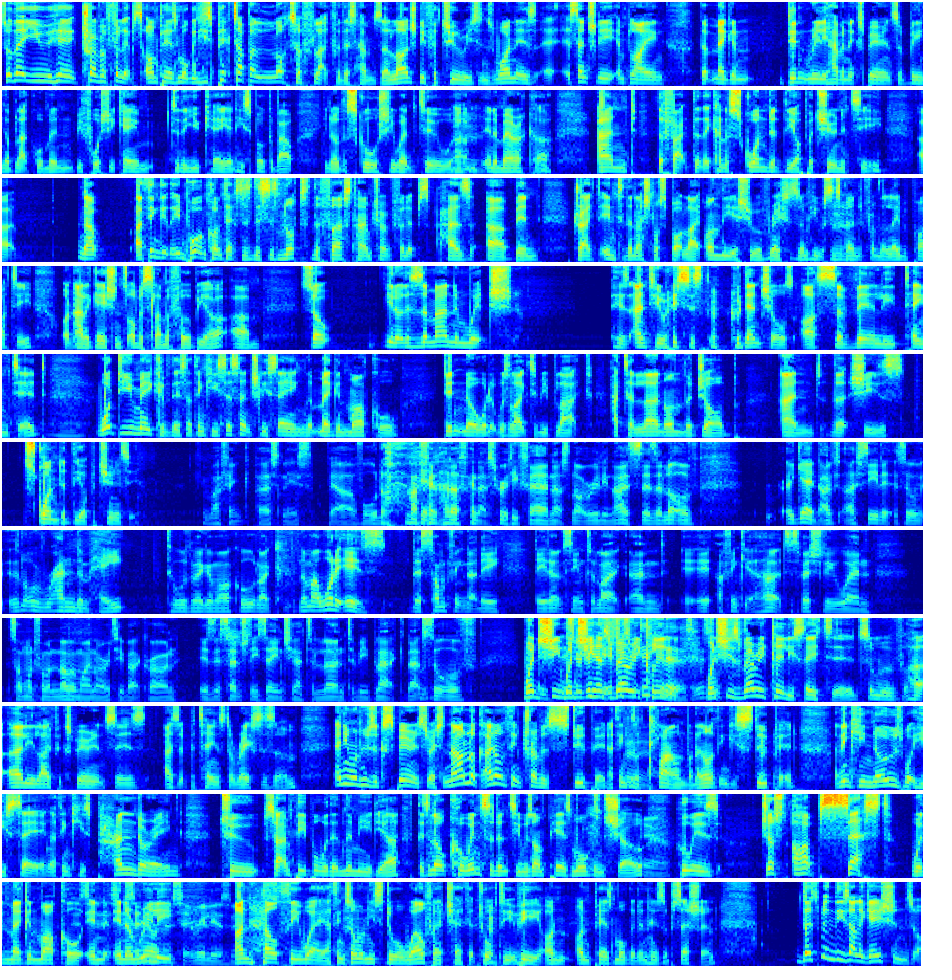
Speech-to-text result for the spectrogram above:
So there you hear Trevor Phillips on Piers Morgan. He's picked up a lot of flack for this, Hamza, largely for two reasons. One is essentially implying that Meghan didn't really have an experience of being a black woman before she came to the UK, and he spoke about you know the school she went to um, Mm. in America, and the fact that they kind of squandered the opportunity. Uh, now, I think the important context is this is not the first time Trevor Phillips has uh, been dragged into the national spotlight on the issue of racism. He was Mm. suspended from the Labour Party on allegations of Islamophobia. Um, so, you know, this is a man in which his anti-racist credentials are severely tainted. What do you make of this? I think he's essentially saying that Meghan Markle didn't know what it was like to be black, had to learn on the job, and that she's squandered the opportunity. I think personally it's a bit out of order. I, Yeah. think, I don't think that's really fair and that's not really nice. There's a lot of, again, I've I've seen it. So there's a lot of random hate towards Meghan Markle. Like no matter what it is, there's something that they they don't seem to like, and it, it, I think it hurts, especially when someone from another minority background is essentially saying she had to learn to be black. That's mm. sort of when It's- she it's when she has ridic- it's just very clearly when she's very clearly stated some of her early life experiences as it pertains to racism. Anyone who's experienced racism now, look, I don't think Trevor's stupid. I think he's a Mm. clown, but I don't think he's stupid. I think he knows what he's saying. I think he's pandering to certain people within the media. There's no coincidence he was on Piers Morgan's show, Yeah. who is just obsessed with Meghan Markle It's- in it's- in a it's an really illness, really is an illness. unhealthy way. I think Yeah. someone needs to do a welfare check at Talk TV on on Piers Morgan and his obsession. There's been these allegations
